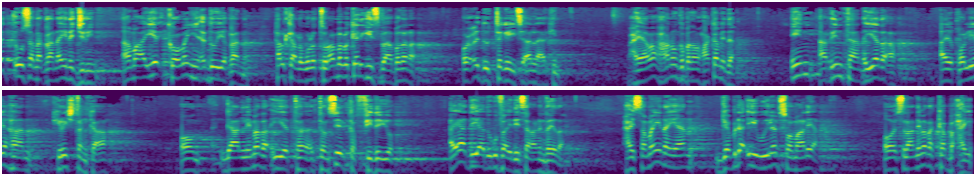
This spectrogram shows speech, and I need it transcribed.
cid uusan aqaan jirin ama ay kooban yihiin cid u yaqaana halkaa lagula tuuro amaba keligiisba badana oo cid u tegaysa aan la arkin waxyaabaha xanuunka badan waxaa ka mid ah in arrintan iyada ah ay qolyahan kirishtanka ah oo gaalnimada iyo tansiirka fidiyo ay aad iyo aad ugu faa'idaystaan arrinta iyada waxay samaynayaan gabdho iyo wiilal soomaali ah oo islaamnimada ka baxay.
